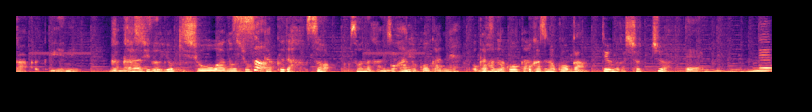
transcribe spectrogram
が家に。必ず。昔の良き昭和の食卓だ。そう。そんな感じ。ご飯の交換ね。おかずの交換。おかずの交換。っていうのがしょっちゅうあって、うん。で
